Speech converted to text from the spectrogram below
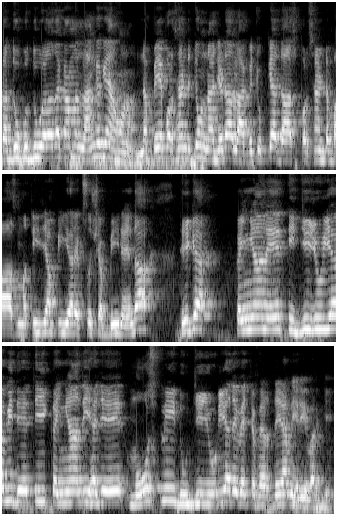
ਕੱਦੂ ਕੁੱਦੂ ਵਾਲਾ ਤਾਂ ਕੰਮ ਲੰਘ ਗਿਆ ਹੁਣ। 90% ਝੋਨਾ ਜਿਹੜਾ ਲੱਗ ਚੁੱਕਿਆ 10% ਬਾਸਮਤੀ ਜਾਂ ਪੀਆਰ 126 ਰਹਿੰਦਾ। ਠੀਕ ਹੈ ਕਈਆਂ ਨੇ ਤੀਜੀ ਯੂਰੀਆ ਵੀ ਦੇਤੀ, ਕਈਆਂ ਦੀ ਹਜੇ ਮੋਸਟਲੀ ਦੂਜੀ ਯੂਰੀਆ ਦੇ ਵਿੱਚ ਫਿਰਦੇ ਆ ਮੇਰੇ ਵਰਗੇ।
